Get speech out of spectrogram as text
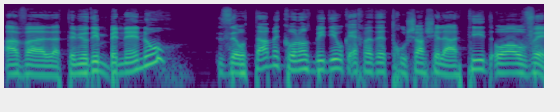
אבל אתם יודעים, בינינו, זה אותם עקרונות בדיוק איך לתת תחושה של העתיד או ההווה.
